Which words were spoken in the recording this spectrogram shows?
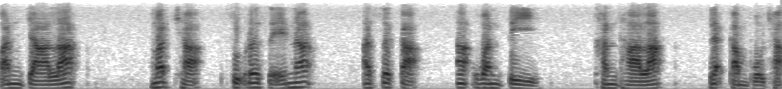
ปัญจาละ มัชชะ สุรเสนะ อัสกะ อวันตี คันธาละ และกัมโพชะ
